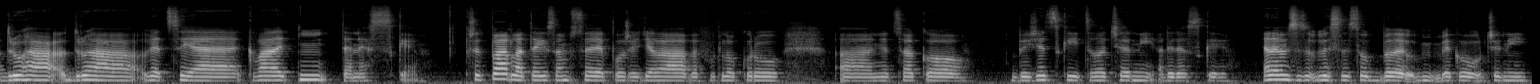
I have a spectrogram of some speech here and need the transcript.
druhá, druhá věc je kvalitní tenisky. Před pár lety jsem si pořídila ve Footlockeru uh, něco jako běžecký celočerný adidasky. Já nevím, jestli jsou byly jako určený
